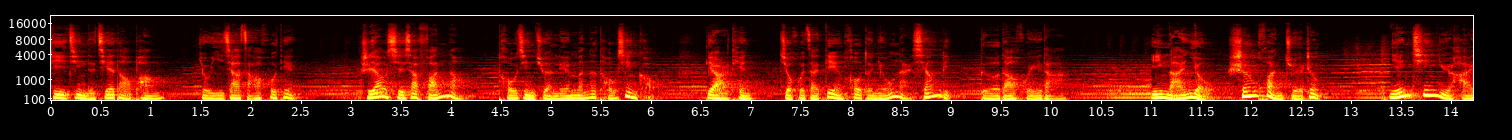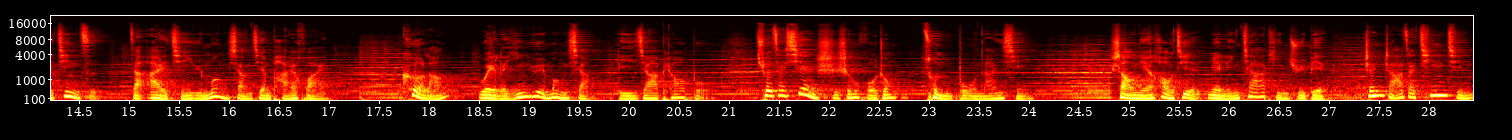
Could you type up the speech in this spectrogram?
僻静的街道旁有一家杂货店，只要写下烦恼，投进卷帘门的投信口，第二天就会在店后的牛奶箱里得到回答。因男友身患绝症，年轻女孩静子在爱情与梦想间徘徊。克郎为了音乐梦想离家漂泊，却在现实生活中寸步难行。少年浩介面临家庭巨变，挣扎在亲情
